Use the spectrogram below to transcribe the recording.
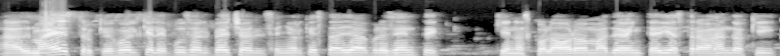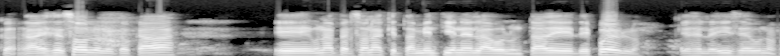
al maestro que fue el que le puso el pecho al señor que está allá presente, quien nos colaboró más de 20 días trabajando aquí, a veces solo le tocaba eh, una persona que también tiene la voluntad de, pueblo, que se le dice uno.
